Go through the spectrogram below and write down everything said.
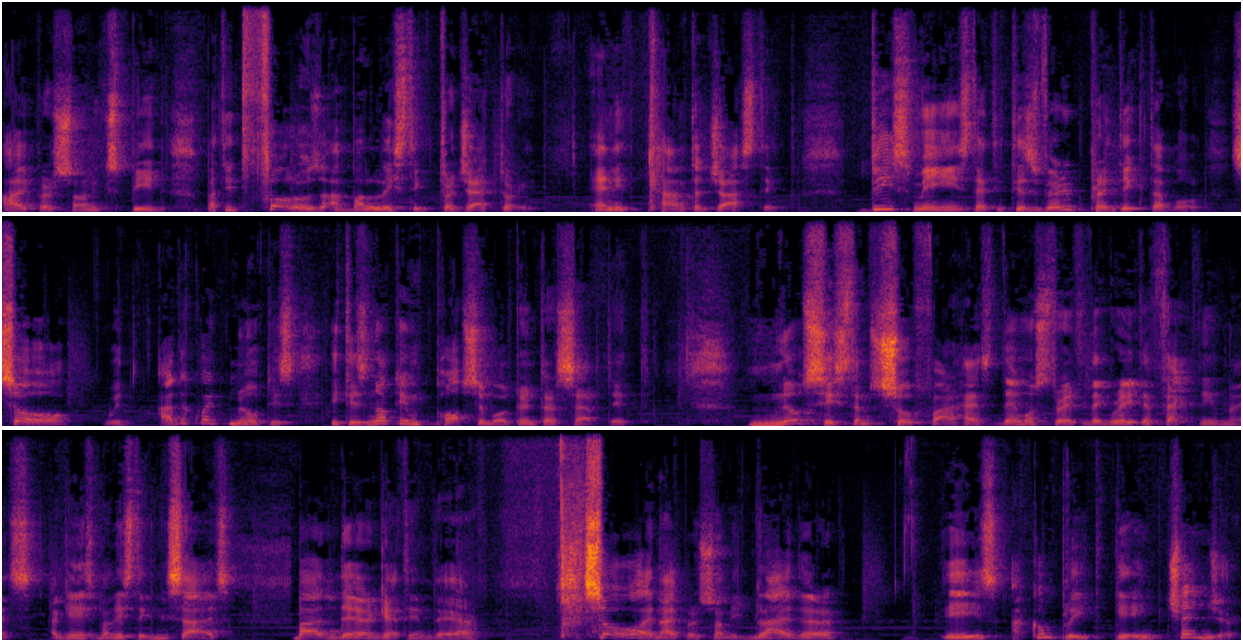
hypersonic speed, but it follows a ballistic trajectory, and it can't adjust it. This means that it is very predictable, so, with adequate notice, it is not impossible to intercept it. No system so far has demonstrated a great effectiveness against ballistic missiles, but they're getting there. So, an hypersonic glider is a complete game changer.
